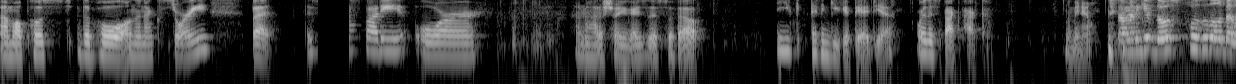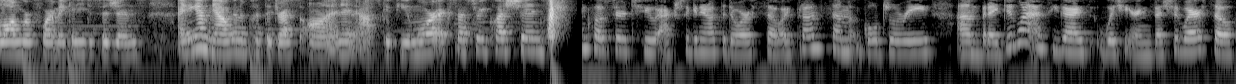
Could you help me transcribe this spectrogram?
Um, I'll post the poll on the next story, but this crossbody or I don't know how to show you guys this without, you, I think you get the idea, or this backpack let me know. so I'm gonna give those pulls a little bit longer before I make any decisions. I think I'm now gonna put the dress on and ask a few more accessory questions. I'm closer to actually getting out the door, so I put on some gold jewelry, um, but I did wanna ask you guys which earrings I should wear. So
